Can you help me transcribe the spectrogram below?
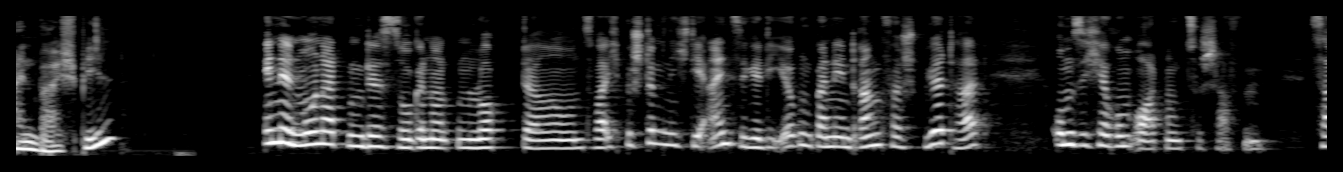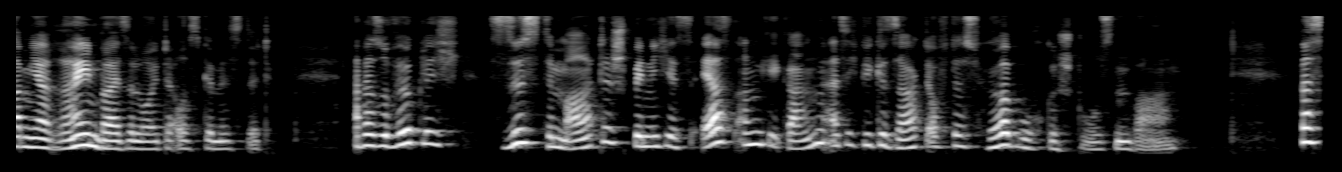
Ein Beispiel? In den Monaten des sogenannten Lockdowns war ich bestimmt nicht die Einzige, die irgendwann den Drang verspürt hat, um sich herum Ordnung zu schaffen. Es haben ja reihenweise Leute ausgemistet. Aber so wirklich systematisch bin ich es erst angegangen, als ich, wie gesagt, auf das Hörbuch gestoßen war. Was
